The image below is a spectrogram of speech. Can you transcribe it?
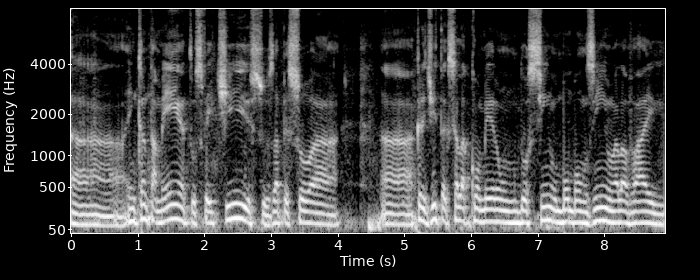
ah, encantamentos, feitiços, a pessoa ah, acredita que se ela comer um docinho, um bombonzinho, ela vai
